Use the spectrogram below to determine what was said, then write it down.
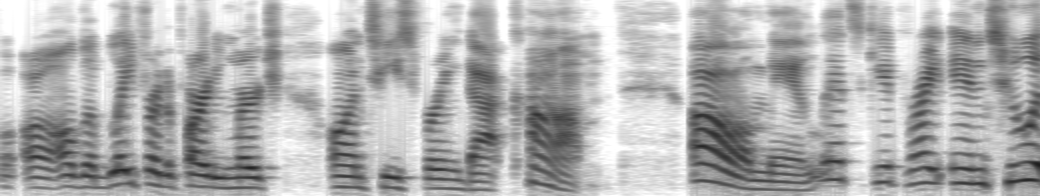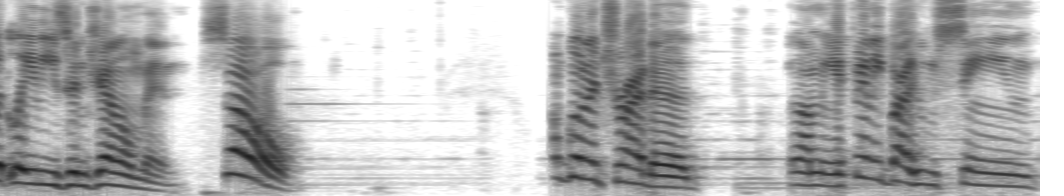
uh, all the late for the party merch on teespring.com. Oh man, let's get right into it, ladies and gentlemen. So, I'm gonna try to. I mean, if anybody who's seen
